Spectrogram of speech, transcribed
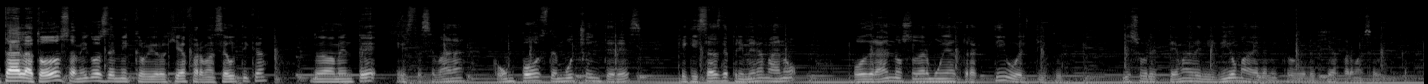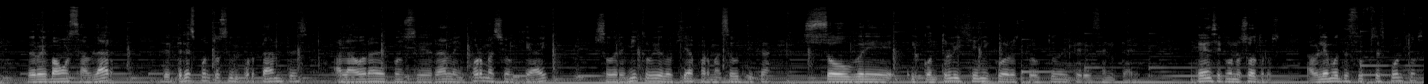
tal a todos amigos de microbiología farmacéutica? Nuevamente esta semana con un post de mucho interés que quizás de primera mano podrá no sonar muy atractivo el título y es sobre el tema del idioma de la microbiología farmacéutica. Pero hoy vamos a hablar de tres puntos importantes a la hora de considerar la información que hay sobre microbiología farmacéutica, sobre el control higiénico de los productos de interés sanitario. Quédense con nosotros, hablemos de estos tres puntos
